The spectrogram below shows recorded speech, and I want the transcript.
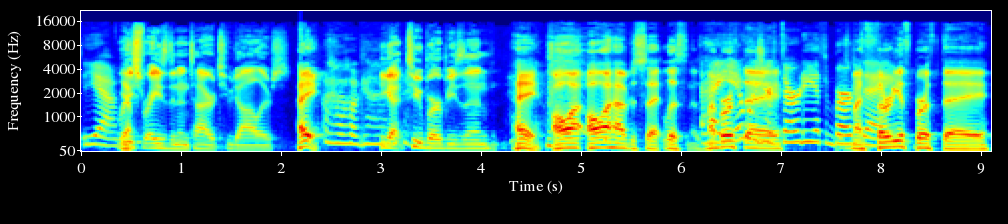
Yeah. Reese raised an entire two dollars. Hey, Oh god. He got two burpees in. hey. All I, all I have to say. Listen, it's my hey, birthday. it was your thirtieth birthday. my 30th birthday.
